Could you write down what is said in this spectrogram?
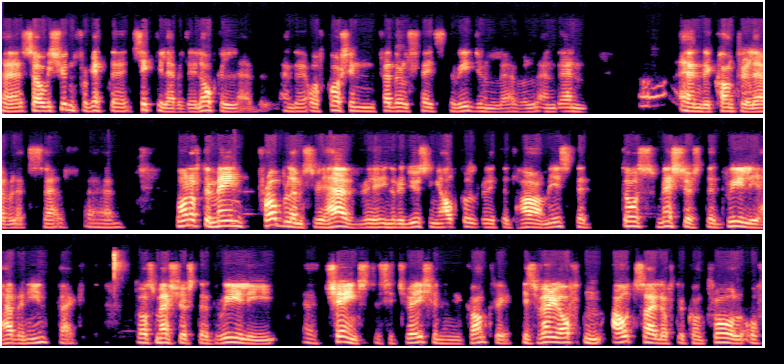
Uh, so we shouldn't forget the city level, the local level, and uh, of course in federal states the regional level, and then and the country level itself. Um, one of the main problems we have in reducing alcohol-related harm is that those measures that really have an impact, those measures that really uh, change the situation in the country, is very often outside of the control of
